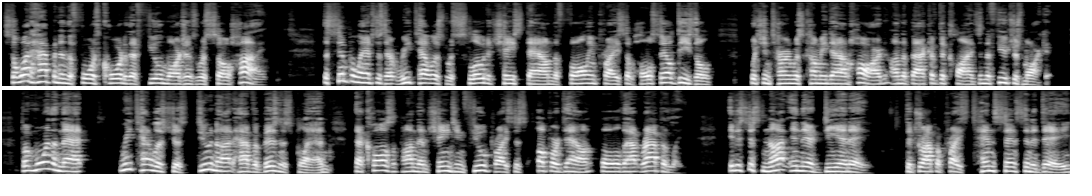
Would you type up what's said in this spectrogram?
So what happened in the fourth quarter that fuel margins were so high? The simple answer is that retailers were slow to chase down the falling price of wholesale diesel, which in turn was coming down hard on the back of declines in the futures market. But more than that, retailers just do not have a business plan that calls upon them changing fuel prices up or down all that rapidly. It is just not in their DNA to drop a price 10 cents in a day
